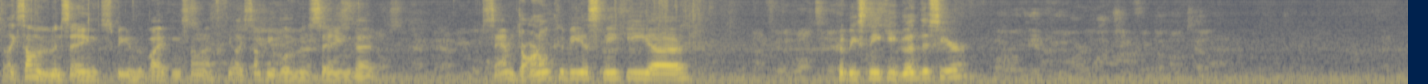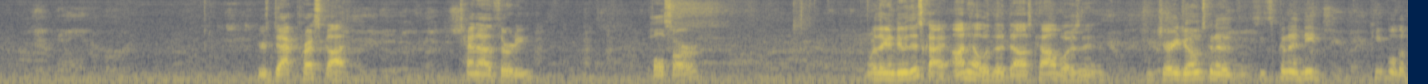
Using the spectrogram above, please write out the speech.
feel like some have been saying, speaking of the Vikings, some, I feel like some people have been saying that Sam Darnold could be a sneaky, uh, could be sneaky good this year. Here's Dak Prescott, 10 out of 30. Pulsar. What are they gonna do with this guy? Angel with the Dallas Cowboys. Jerry Jones gonna he's gonna need people to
